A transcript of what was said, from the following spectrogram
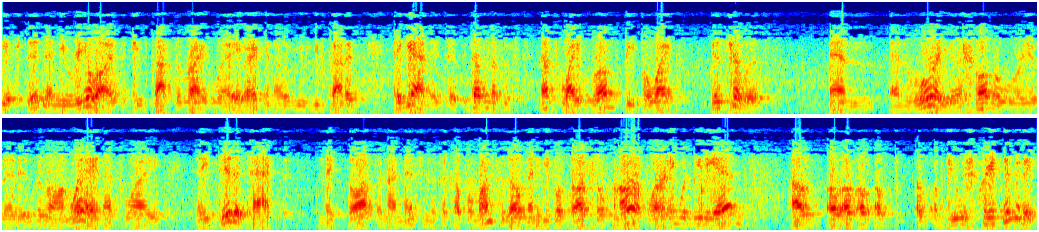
gifted and you realize that you've got the right way, right, you know, you, you've got it. Again, it, it doesn't necessarily. That's why it rubbed people like Isserles and and Luria, Shlomo Luria, that is the wrong way, and that's why they did attack this. And they thought, and I mentioned this a couple months ago, many people thought Shulchan Aruch learning would be the end of of, of, of, of, of Jewish creativity.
